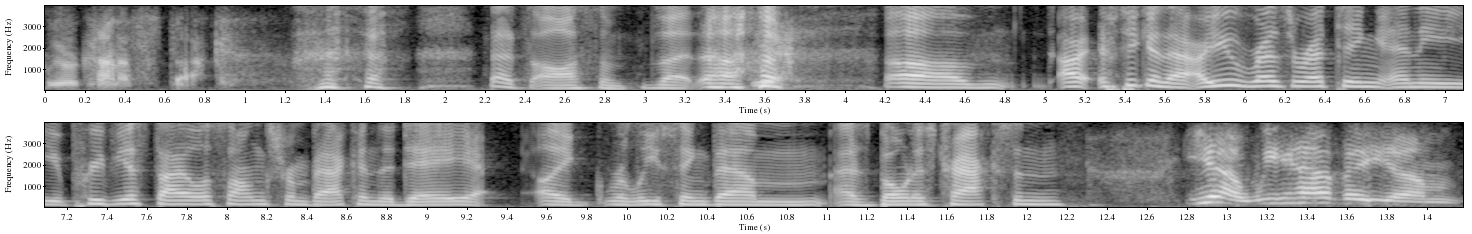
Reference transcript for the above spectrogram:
we were kind of stuck. That's awesome. But uh, Yeah. um, speaking of that, are you resurrecting any previous dial songs from back in the day, like releasing them as bonus tracks and? Yeah, we have a. Um,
